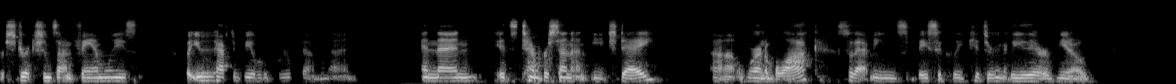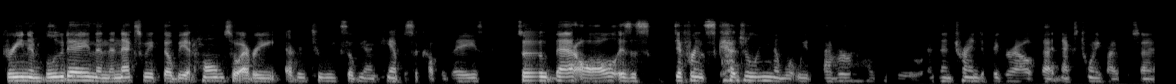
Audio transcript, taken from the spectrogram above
restrictions on families. But you have to be able to group them then. And then it's 10% on each day. Uh, we're in a block. So that means basically kids are going to be there you know green and blue day. And then the next week they'll be at home. So every every two weeks they'll be on campus a couple days. So that all is a different scheduling than what we've ever had then trying to figure out that next 25%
